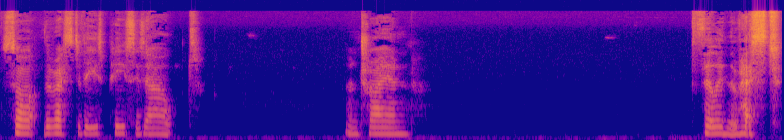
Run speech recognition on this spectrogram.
sort the rest of these pieces out and try and fill in the rest.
